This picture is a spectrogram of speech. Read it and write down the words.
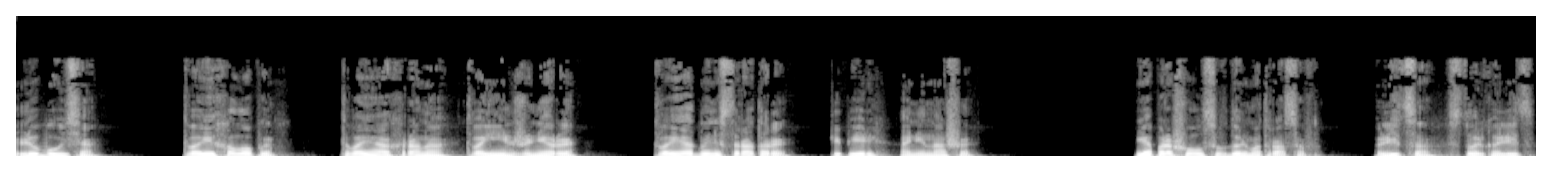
«Любуйся. Твои холопы, твоя охрана, твои инженеры, твои администраторы. Теперь они наши». Я прошелся вдоль матрасов. Лица, столько лиц.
